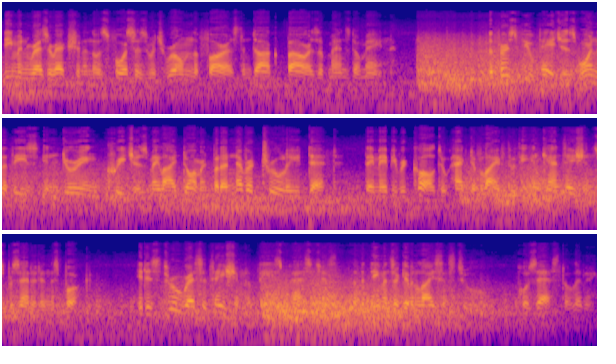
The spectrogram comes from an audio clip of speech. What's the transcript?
demon resurrection, and those forces which roam the forest and dark bowers of man's domain. The first few pages warn that these enduring creatures may lie dormant but are never truly dead. They may be recalled to active life through the incantations presented in this book. It is through recitation of these passages that the demons are given license to possess the living.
